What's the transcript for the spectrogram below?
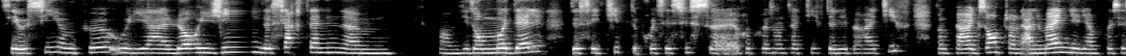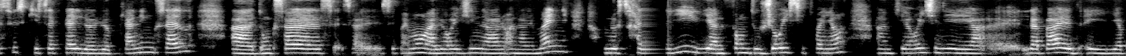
c'est aussi un peu où il y a l'origine de certaines euh, disons, modèle de ces types de processus euh, représentatifs délibératifs. Donc, par exemple, en Allemagne, il y a un processus qui s'appelle le, Planning Cell. Euh, donc, ça, c'est vraiment à l'origine en, Allemagne. En Australie, il y a une forme de jury citoyen euh, qui est originé là-bas et, il y a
